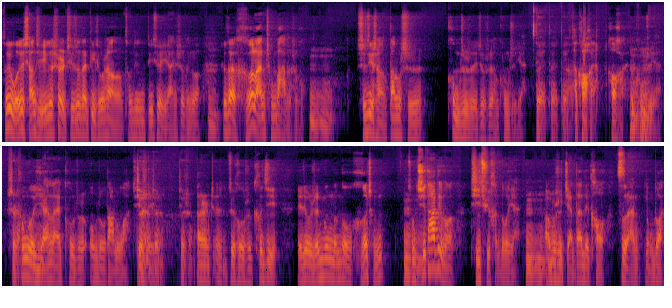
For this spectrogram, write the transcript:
所以我就想起一个事儿，其实，在地球上曾经的确盐是很多。嗯，就在荷兰称霸的时候，嗯嗯，实际上当时控制的就是要控制盐。对对对，它靠海，靠海就控制盐。是的，通过盐来控制欧洲大陆啊。就是就是就是。当然，这最后是科技，也就是人工能够合成。从其他地方提取很多盐，嗯嗯，而不是简单的靠自然垄断。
